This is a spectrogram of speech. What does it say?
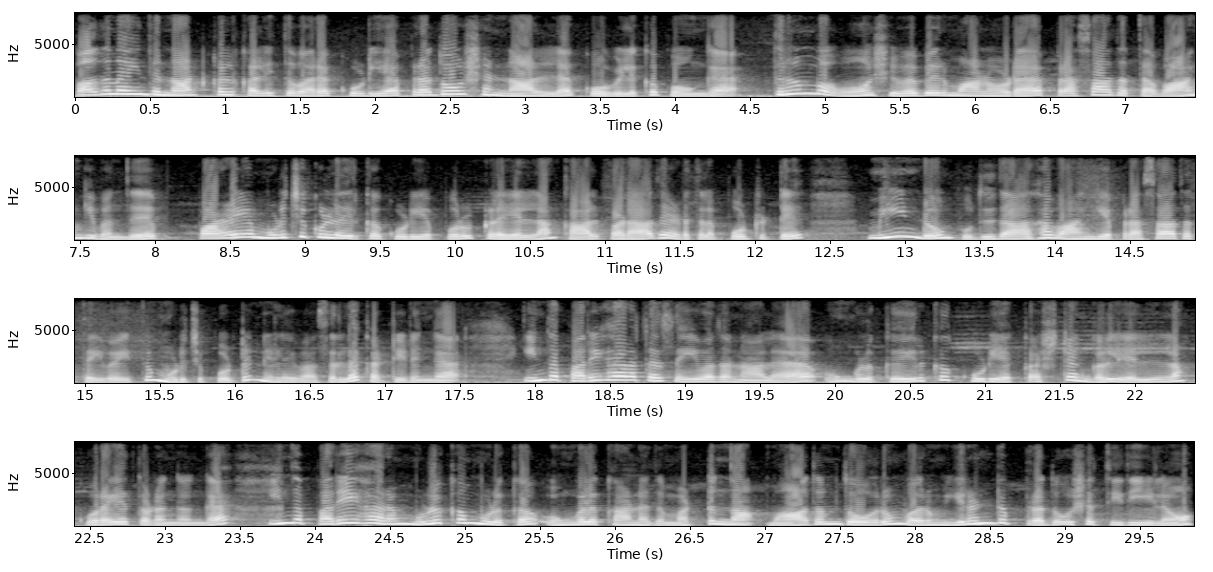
பதினைந்து நாட்கள் கழித்து வரக்கூடிய பிரதோஷ நாளில் கோவிலுக்கு போங்க. திரும்பவும் சிவபெருமானோட பிரசாதத்தை வாங்கி வந்து பழைய முடிச்சுக்குள்ளே இருக்கக்கூடிய பொருட்களை எல்லாம் கால்படாத இடத்துல போட்டுட்டு மீண்டும் புதிதாக வாங்கிய பிரசாதத்தை வைத்து முடிச்சு போட்டு நிலைவாசலில் கட்டிடுங்க. இந்த பரிகாரத்தை செய்வதனால உங்களுக்கு இருக்கக்கூடிய கஷ்டங்கள் எல்லாம் குறைய தொடங்குங்க. இந்த பரிகாரம் முழுக்க முழுக்க உங்களுக்கானது மட்டும்தான். மாதந்தோறும் வரும் இரண்டு பிரதோஷ திதியிலும்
